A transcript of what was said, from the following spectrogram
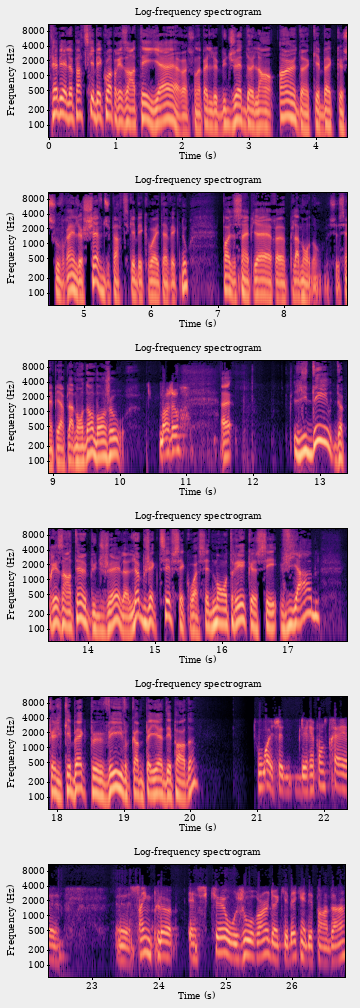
Très bien. Le Parti québécois a présenté hier ce qu'on appelle le budget de l'an 1 d'un Québec souverain. Le chef du Parti québécois est avec nous, Paul Saint-Pierre euh, Plamondon. Monsieur Saint-Pierre Plamondon, bonjour. Bonjour. Euh, L'idée de présenter un budget, l'objectif, c'est quoi? C'est de montrer que c'est viable, que le Québec peut vivre comme pays indépendant? Oui, c'est des réponses très euh, simples. Est-ce qu'au jour 1 d'un Québec indépendant,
